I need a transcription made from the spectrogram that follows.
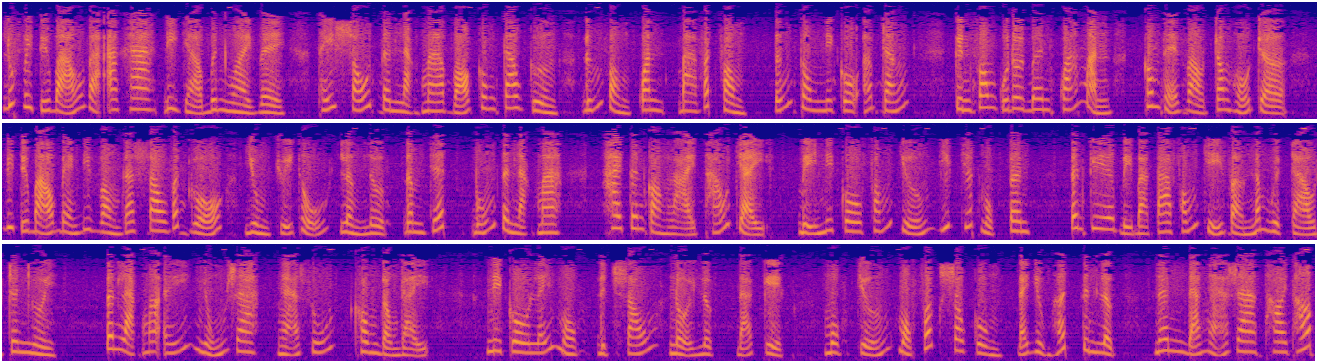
Lúc Vi Tiểu Bảo và A Kha đi dạo bên ngoài về, thấy sáu tên lạc ma võ công cao cường đứng vòng quanh ba vách phòng, tấn công Nico áo trắng. Kình phong của đôi bên quá mạnh, không thể vào trong hỗ trợ. Vi Tiểu Bảo bèn đi vòng ra sau vách gỗ, dùng chủy thủ lần lượt đâm chết bốn tên lạc ma. Hai tên còn lại tháo chạy, bị Nico phóng chưởng giết chết một tên. Tên kia bị bà ta phóng chỉ vào năm huyệt đạo trên người. Tên lạc ma ấy nhũng ra, ngã xuống, không động đậy. Nico lấy một địch sáu nội lực đã kiệt. Một chưởng, một phất sau cùng đã dùng hết tinh lực nên đã ngã ra thoi thóp.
